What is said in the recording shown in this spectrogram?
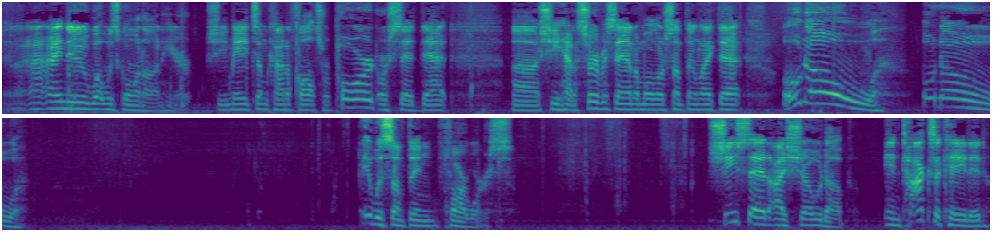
And I, I knew what was going on here. She made some kind of false report or said that uh, she had a service animal or something like that. Oh no! Oh no! It was something far worse. She said I showed up intoxicated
